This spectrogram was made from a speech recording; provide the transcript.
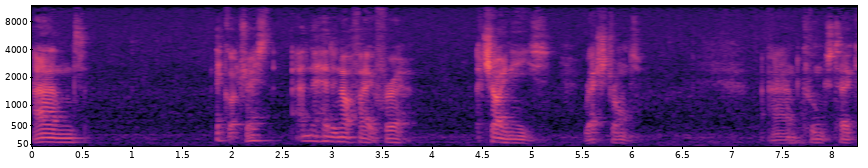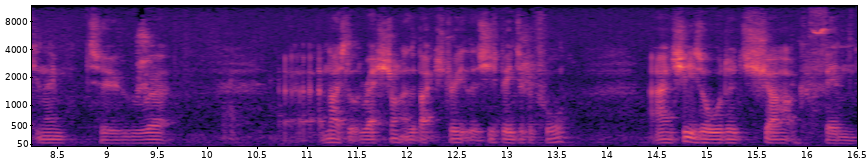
and they got dressed and they're heading off out for a, a Chinese restaurant and Kung's taking them to uh, uh, a nice little restaurant in the back street that she's been to before. And she's ordered shark fin,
